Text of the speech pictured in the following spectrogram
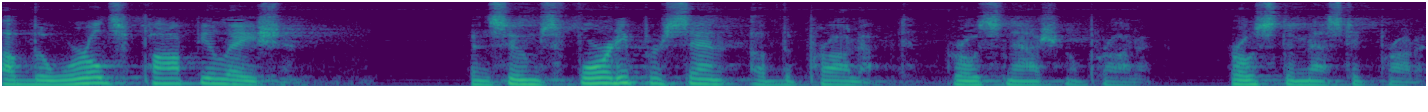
of the world's population, consumes 40% of the product, gross national product, gross domestic product.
